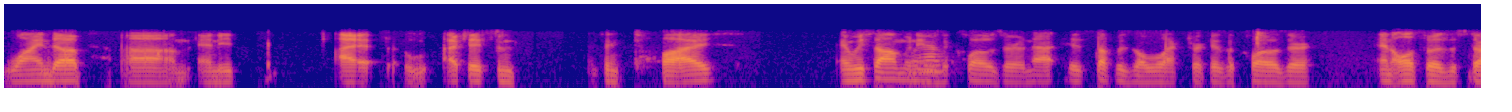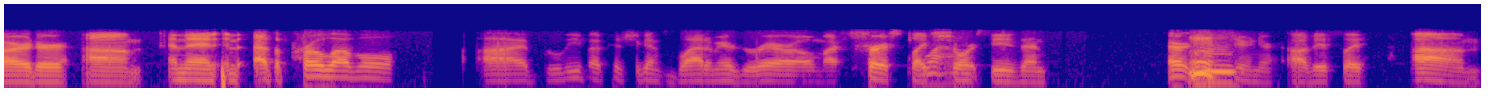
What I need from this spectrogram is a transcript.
wind up. Um and he I I faced him I think twice. And we saw him when he was a closer and that his stuff was electric as a closer and also as a starter. Um and then in, at the pro level I believe I pitched against Vladimir Guerrero my first like Wow. short season or Mhm. junior, obviously. Um,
